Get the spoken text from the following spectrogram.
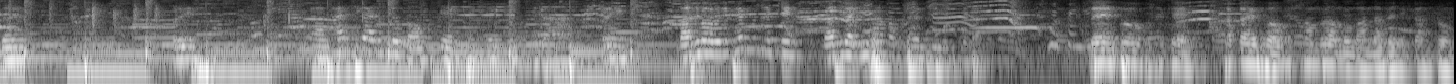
네. 우리 아, 한 시간 좀 넘게 됐습니다. 우리 마지막으로 우리 팬분들께 마지막 인사 한번 부탁드리겠습니다. 네, 또 이렇게 가까이서 한 분 한 분 만나 뵈니까 또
